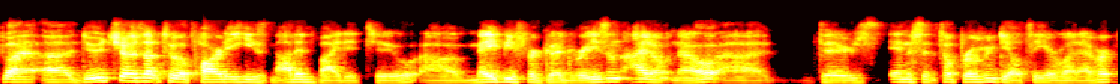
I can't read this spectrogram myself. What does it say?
but uh, dude shows up to a party he's not invited to, uh, maybe for good reason. I don't know. Uh, there's innocent till proven guilty or whatever,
